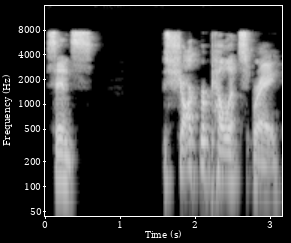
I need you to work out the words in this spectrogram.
since shark repellent spray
